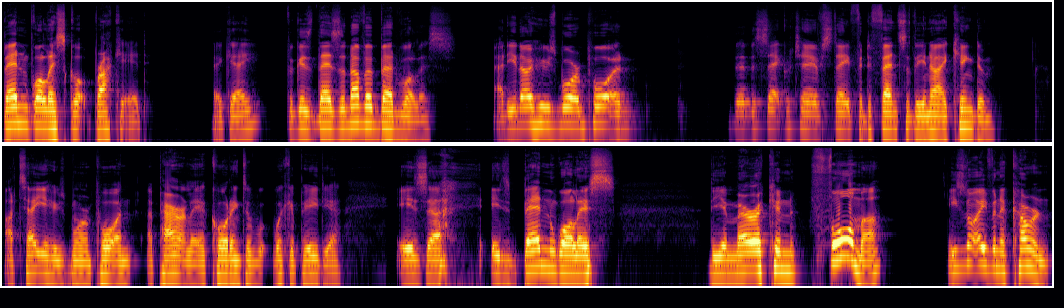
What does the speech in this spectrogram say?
Ben Wallace got bracketed. Okay? Because there's another Ben Wallace. And you know who's more important than the Secretary of State for Defense of the United Kingdom? I'll tell you who's more important, apparently, according to Wikipedia, is uh, is Ben Wallace, the American former. He's not even a current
